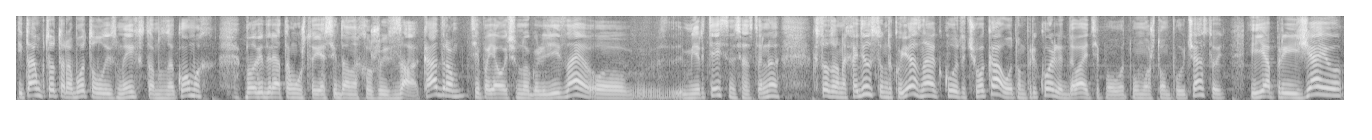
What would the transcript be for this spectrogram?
И там кто-то работал из моих там знакомых, благодаря тому, что я всегда нахожусь за кадром, типа я очень много людей знаю, о, мир тесен, все остальное. Кто-то находился, он такой, я знаю какого-то чувака, вот он прикольный, давай, типа, вот может он поучаствовать. И я приезжаю,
